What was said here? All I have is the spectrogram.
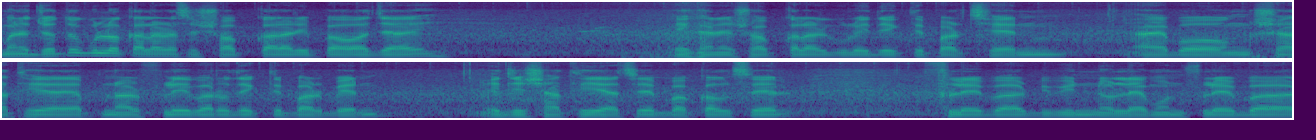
মানে যতগুলো কালার আছে সব কালারই পাওয়া যায়। এখানে সব কালারগুলোই দেখতে পাচ্ছেন এবং সাথে আপনার ফ্লেভারও দেখতে পারবেন। এই যে সাথে আছে বাকালসের ফ্লেভার বিভিন্ন lemon flavour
